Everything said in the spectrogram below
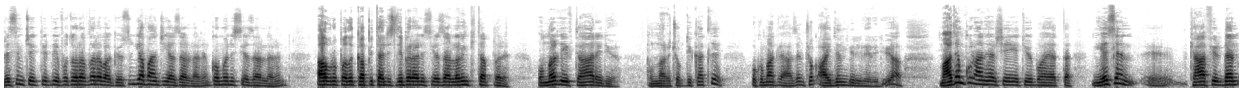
resim çektirdiği fotoğraflara bakıyorsun. Yabancı yazarların, komünist yazarların, Avrupalı kapitalist, liberalist yazarların kitapları. Onları da iftihar ediyor. Bunları çok dikkatli okumak lazım. Çok aydın birileri diyor. Madem Kur'an her şeye yetiyor bu hayatta, niye sen e, kafirden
